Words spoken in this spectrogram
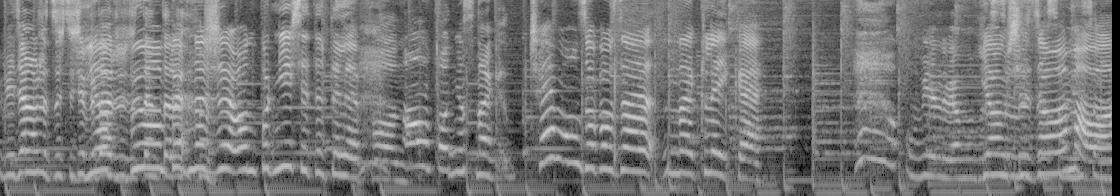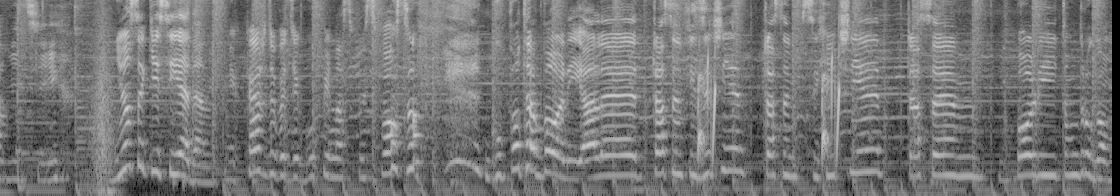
Wiedziałam, że coś tu się Ja wydarzy, że byłam ten telefon... pewna, że on podniesie ten telefon. O, on podniósł na... Czemu on złapał za naklejkę? Uwielbiam, po Ja się załamała. Wniosek jest jeden. Niech każdy będzie głupi na swój sposób. Głupota boli, ale czasem fizycznie, czasem psychicznie, czasem boli tą drugą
